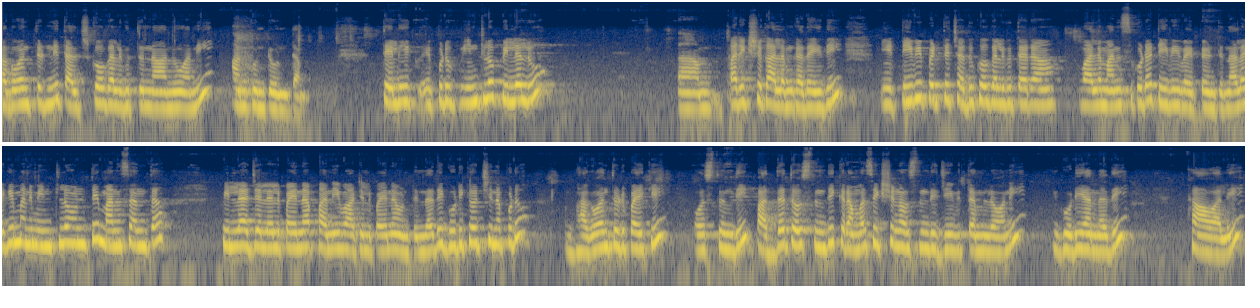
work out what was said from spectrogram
భగవంతుడిని తలుచుకోగలుగుతున్నాను అని అనుకుంటూ ఉంటాం. తెలియ ఇప్పుడు ఇంట్లో పిల్లలు పరీక్ష కాలం కదా ఇది. ఈ టీవీ పెడితే చదువుకోగలుగుతారా? వాళ్ళ మనసు కూడా టీవీ వైపే ఉంటుంది. అలాగే మనం ఇంట్లో ఉంటే మనసు అంతా పిల్ల జల్లెలపైన పని వాటిలపైన ఉంటుంది. అది గుడికి వచ్చినప్పుడు భగవంతుడిపైకి వస్తుంది. పద్ధతి వస్తుంది క్రమశిక్షణ వస్తుంది జీవితంలో అని గుడి అన్నది కావాలి.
